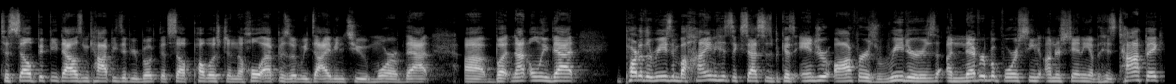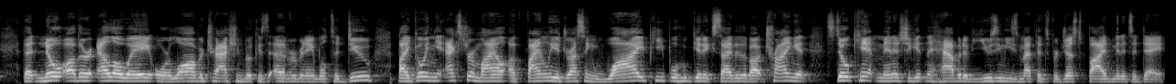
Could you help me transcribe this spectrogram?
to sell 50,000 copies of your book that's self-published in the whole episode, we dive into more of that. Uh, but not only that, Part of the reason behind his success is because Andrew offers readers a never before seen understanding of his topic that no other LOA or law of attraction book has ever been able to do by going the extra mile of finally addressing why people who get excited about trying it still can't manage to get in the habit of using these methods for just five minutes a day.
